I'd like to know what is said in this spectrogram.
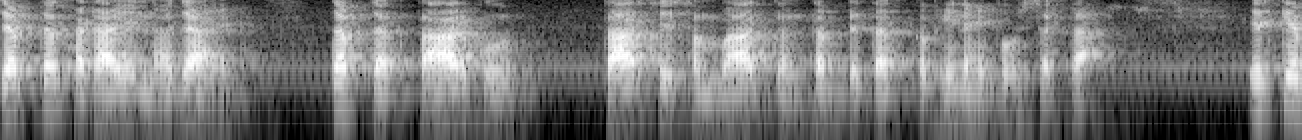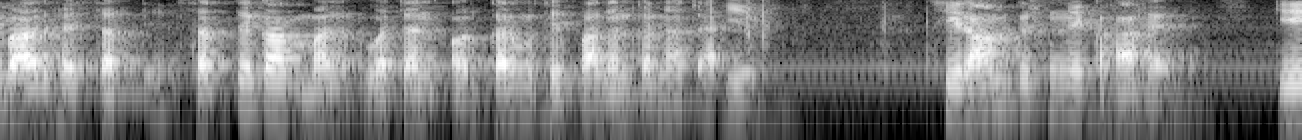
जब तक हटाए न जाए, तब तक तार को, तार से संवाद गंतव्य तक कभी नहीं पहुँच सकता। इसके बाद है सत्य। सत्य का मन, वचन और कर्म से पालन करना चाहिए। श्री रामकृष्ण ने कहा है कि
